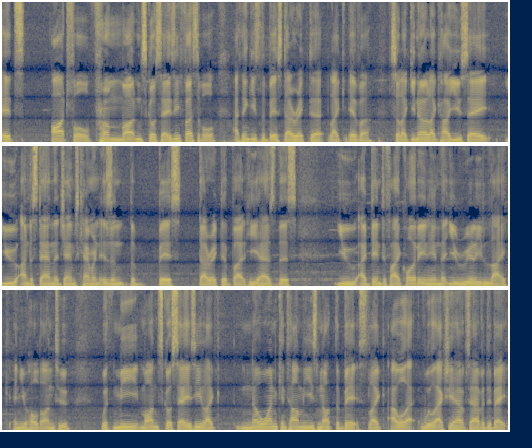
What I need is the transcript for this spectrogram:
it's artful from Martin Scorsese. First of all, I think he's the best director like ever. So like you know like how you say you understand that James Cameron isn't the best director, but he has this. You identify quality in him that you really like and you hold on to. With me, Martin Scorsese, like no one can tell me he's not the best. Like I will, we'll actually have to have a debate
